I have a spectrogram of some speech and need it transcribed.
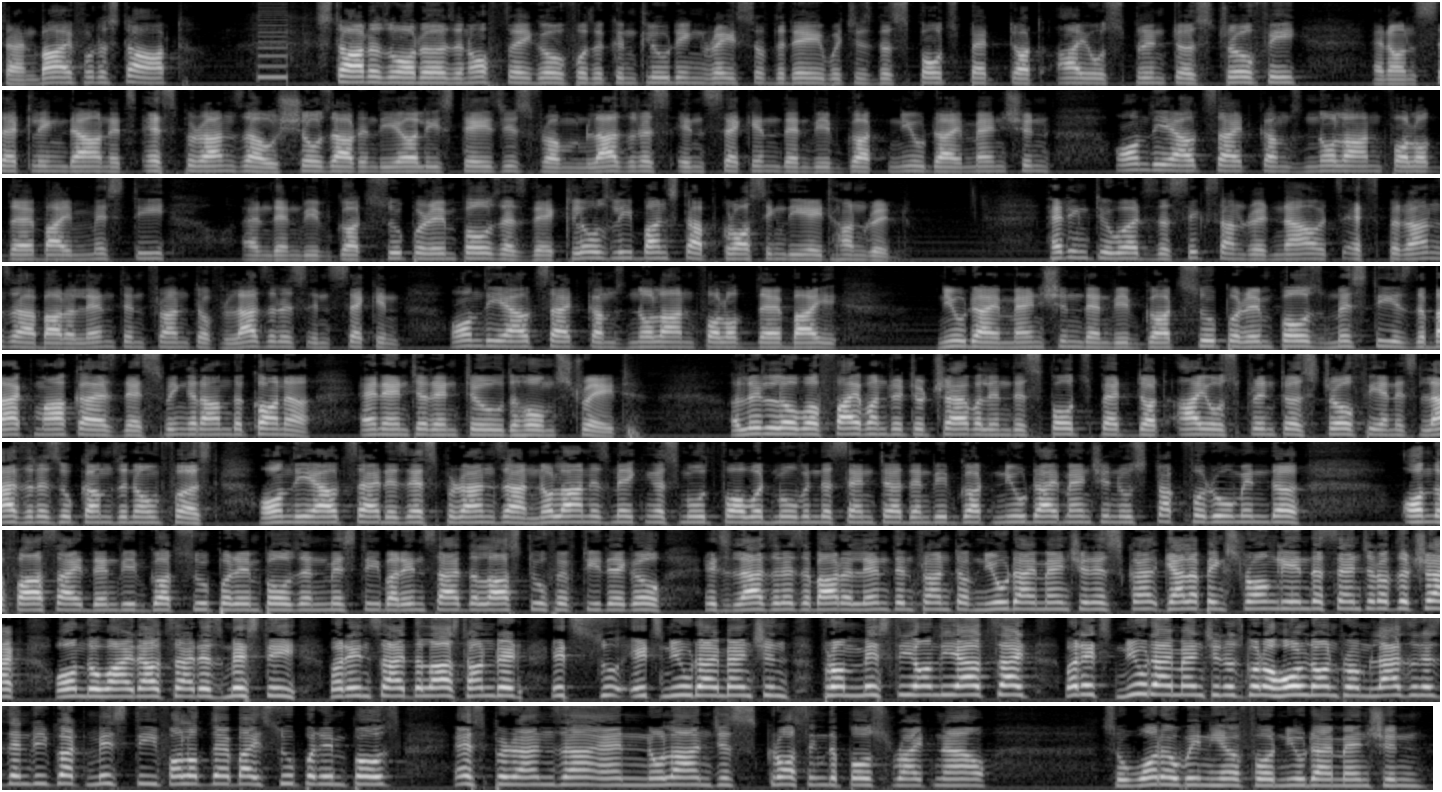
Stand by for the start. Starters orders and off they go for the concluding race of the day, which is the sportsbet.io Sprinters Trophy. And on settling down, it's Esperanza who shows out in the early stages from Lazarus in second. Then we've got New Dimension. On the outside comes Nolan, followed there by Misty. And then we've got Superimpose as they're closely bunched up, crossing the 800. Heading towards the 600 now, it's Esperanza about a length in front of Lazarus in second. On the outside comes Nolan, followed there by New Dimension. Then we've got Superimpose. Misty is the back marker as they swing around the corner and enter into the home straight. A little over 500 to travel in this sportsbet.io Sprinters Trophy, and it's Lazarus who comes in home first. On the outside is Esperanza. Nolan is making a smooth forward move in the center. Then we've got New Dimension who's stuck for room in the on the far side, then we've got Superimpose and Misty, but inside the last 250 they go. It's Lazarus about a length in front of New Dimension, is galloping strongly in the center of the track. On the wide outside is Misty, but inside the last 100, it's, it's New Dimension from Misty on the outside, but it's New Dimension who's going to hold on from Lazarus. Then we've got Misty, followed there by Superimpose, Esperanza, and Nolan just crossing the post right now. So what a win here for New Dimension.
